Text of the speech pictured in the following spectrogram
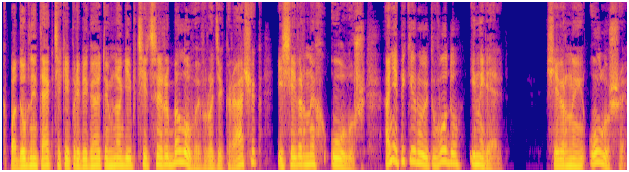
К подобной тактике прибегают и многие птицы-рыболовы, вроде крачек и северных улуш. Они пикируют воду и ныряют. Северные улуши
